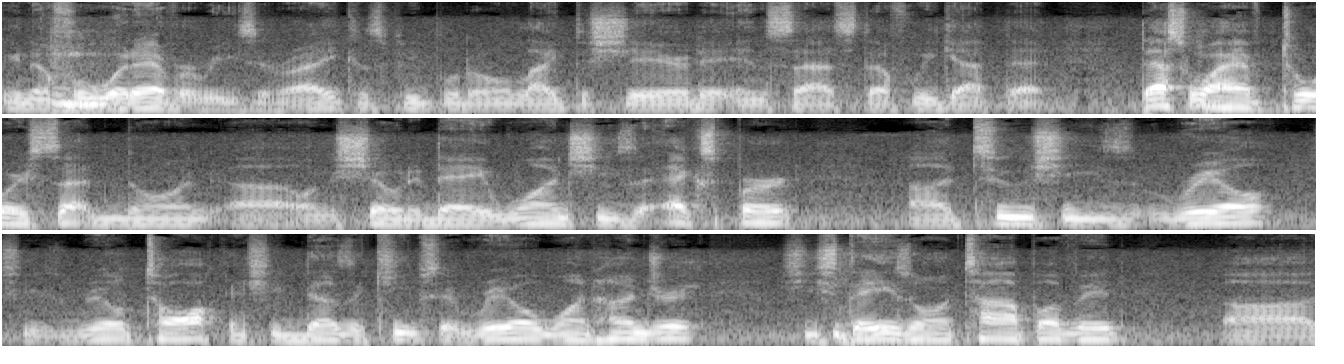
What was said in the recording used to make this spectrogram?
you know, for mm-hmm. whatever reason, right? Because people don't like to share their inside stuff. We got that. That's why I have Tori Sutton on uh, on the show today. One, she's an expert uh, two, she's real. She's real talk, and she does it, keeps it real 100. She stays on top of it. Uh,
